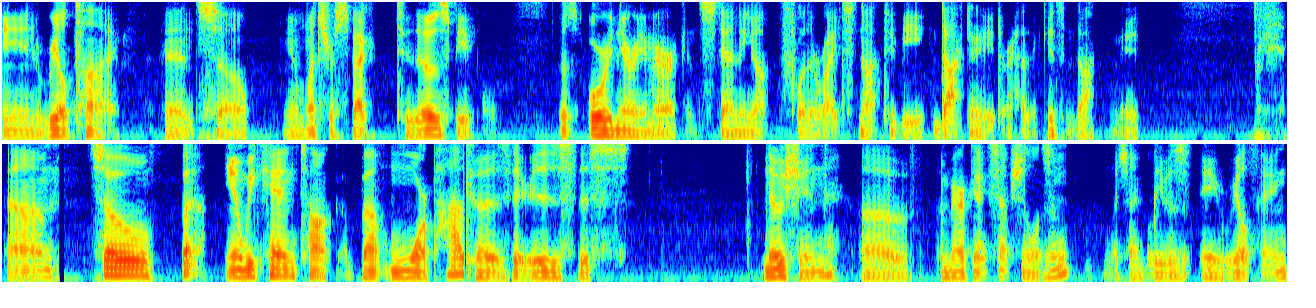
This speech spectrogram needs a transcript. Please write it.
in real time. And so, you know, much respect to those people, those ordinary Americans standing up for the rights not to be indoctrinated or have their kids indoctrinated. Um, so, but you know, we can talk about more because there is this notion of American exceptionalism, which I believe is a real thing.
